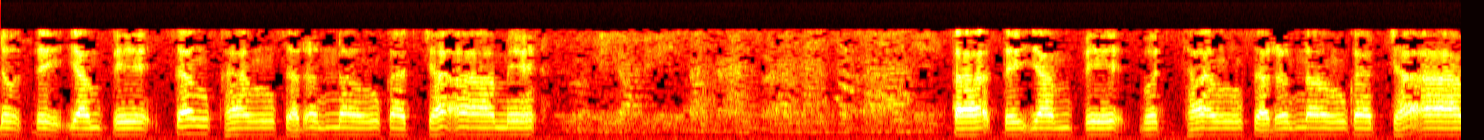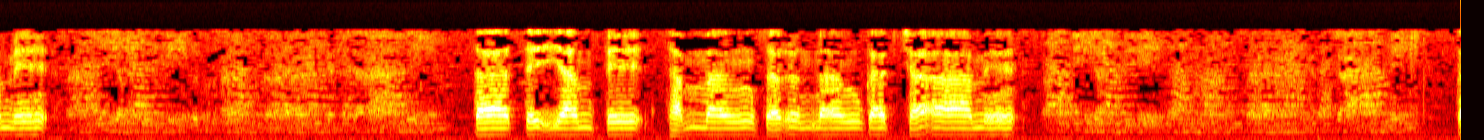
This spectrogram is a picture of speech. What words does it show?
ดุติยัมปิสังฆังสรนังกัจฉามิตติยัมปิบุตังสรนังกัจฉามิ ตติยัมปิธรรมังสรนังกัจฉามิต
